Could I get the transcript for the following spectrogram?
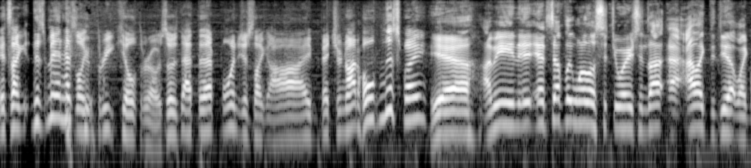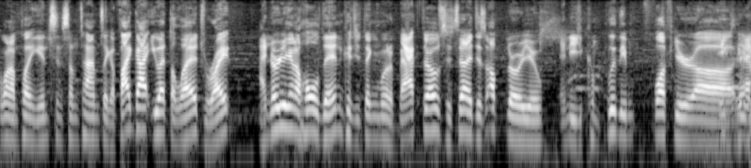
It's like this man has like three kill throws. So at that point, just like I bet you're not holding this way. Yeah, I mean, it, it's definitely one of those situations. I, I, I like to do that like when I'm playing instant sometimes. Like if I got you at the ledge, right? I know you're going to hold in because you think I'm going to back throw. So instead, I just up throw you and you completely fluff your, uh, you know,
